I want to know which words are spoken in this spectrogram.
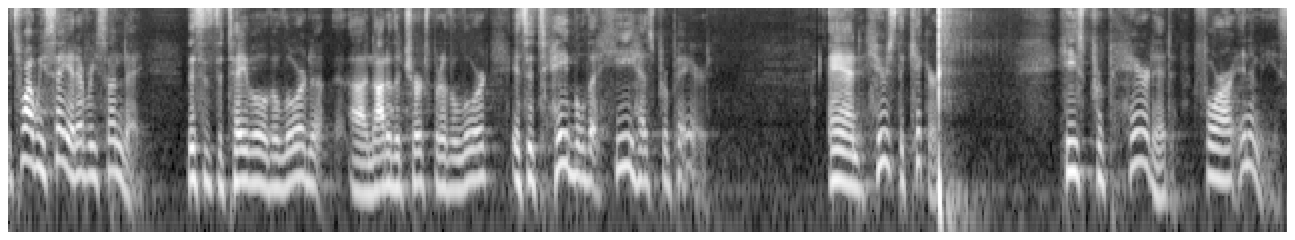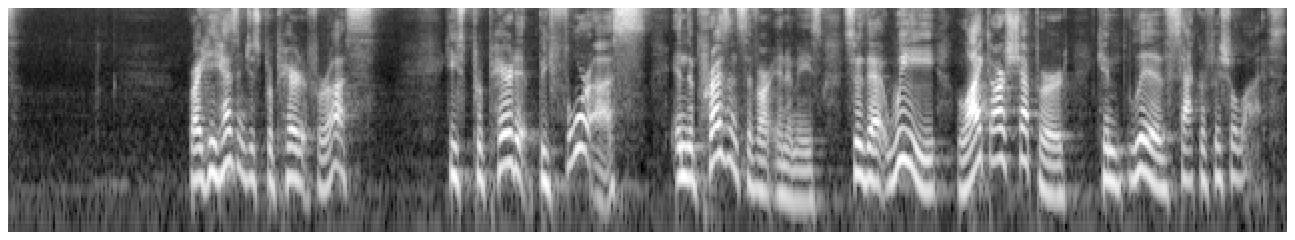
It's why we say it every Sunday. This is the table of the Lord, uh, not of the church, but of the Lord. It's a table that he has prepared. And here's the kicker He's prepared it for our enemies. Right? He hasn't just prepared it for us, He's prepared it before us in the presence of our enemies so that we, like our shepherd, can live sacrificial lives.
